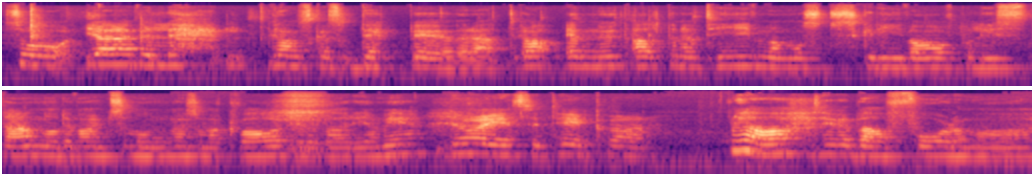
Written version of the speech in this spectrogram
Så jag är väl ganska så deppig över att ja, ännu ett alternativ man måste skriva av på listan och det var inte så många som var kvar till att börja med. Du har ECT kvar. Ja, det är väl bara att få dem att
